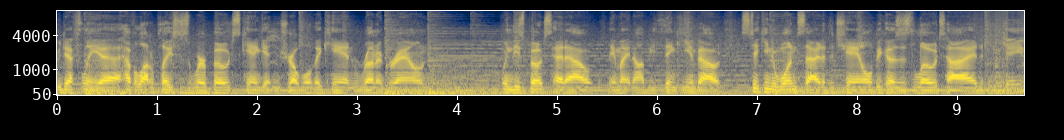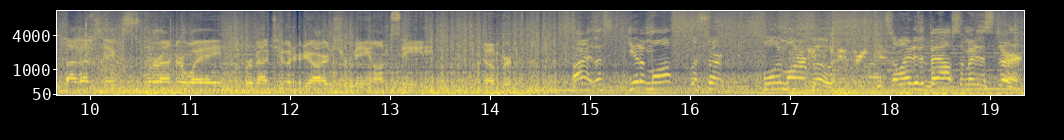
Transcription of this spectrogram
We definitely uh, have a lot of places where boats can get in trouble. They can run aground. When these boats head out, they might not be thinking about sticking to one side of the channel because it's low tide. Cape 5 out of 6, we're underway. We're about 200 yards from being on scene. Over. All right, let's get them off. Let's start pulling them on our boat. Get somebody to the bow, somebody to the stern.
